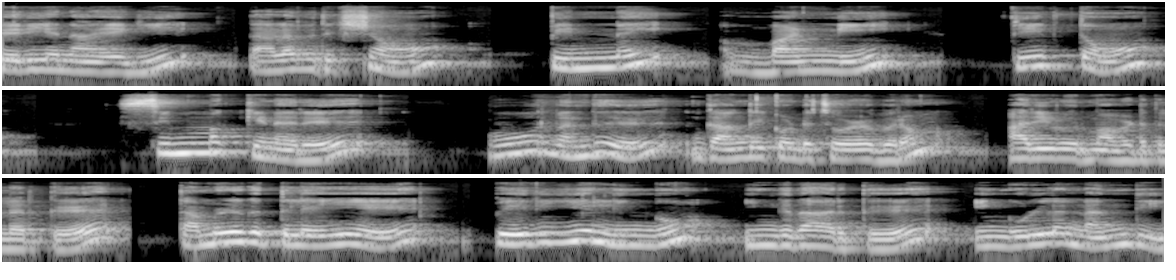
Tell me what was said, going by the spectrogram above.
பெரிய நாயகி தலவிருஷம் பின்னை வன்னி தீர்த்தம் சிம்மக்கிணறு ஊர் வந்து கங்கை கொண்ட சோழபுரம் அரியலூர் மாவட்டத்தில் இருக்குது தமிழகத்திலேயே பெரிய லிங்கம் இங்கு தான் இருக்குது இங்குள்ள நந்தி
